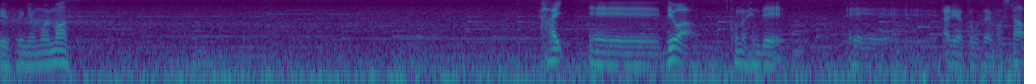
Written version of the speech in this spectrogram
いうふうに思います。はい、えー、ではこの辺で、えー、ありがとうございました。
